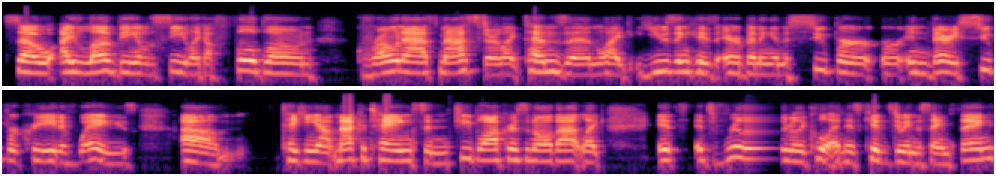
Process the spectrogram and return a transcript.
so i love being able to see like a full-blown grown ass master like Tenzin like using his airbending in a super or in very super creative ways um taking out mecha tanks and chi blockers and all that. Like it's it's really really cool and his kids doing the same thing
